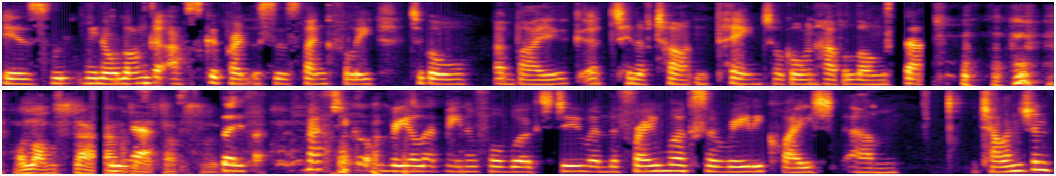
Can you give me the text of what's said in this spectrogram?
is we, we no longer ask apprentices, thankfully, to go and buy a, a tin of tartan paint or go and have a long stand. a long stand, yeah. yes, absolutely. So they've actually got real and meaningful work to do, and the frameworks are really quite. Um, challenging.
